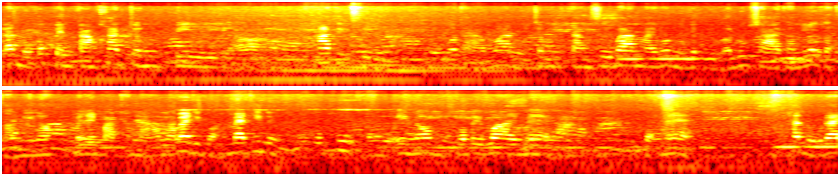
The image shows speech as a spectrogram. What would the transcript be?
แล้วหนูก็เป็นตามขั้นจนปี54หนูก็ถามว่าหนูจะมีตังค์ซื้อบ้านไหมเพราะหนูอยากอยู่กับลูกชายตอนเลิกกับสามีเนาะไม่ได้ปรารถนาแล้วแม่ดีกว่าแม่ที่หนึ่งหนูก็พูดของหนูเองเนาะหนูก็ไปไหว้แม่บอกแม่ ถ้าหนูได้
